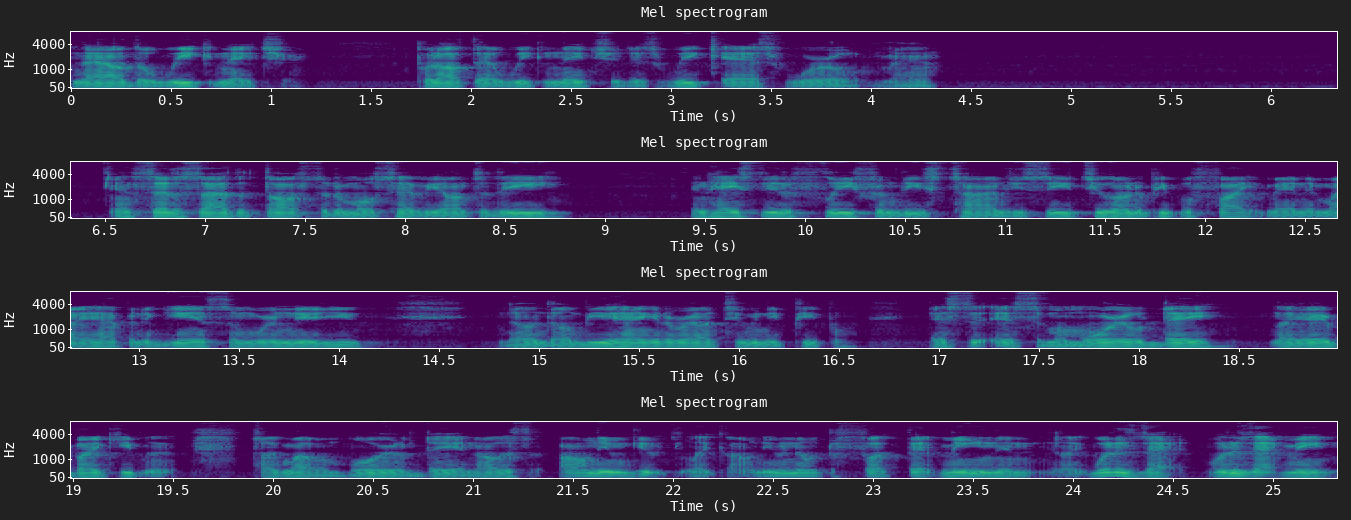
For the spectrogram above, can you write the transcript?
now the weak nature. Put off that weak nature, this weak ass world, man and set aside the thoughts that are most heavy unto thee, and haste thee to flee from these times. You see 200 people fight, man. It might happen again somewhere near you. Don't don't be hanging around too many people. It's the, it's a Memorial Day. Like everybody keep uh, talking about Memorial Day and all this. I don't even get like I don't even know what the fuck that mean. And like, what is that? What does that mean?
